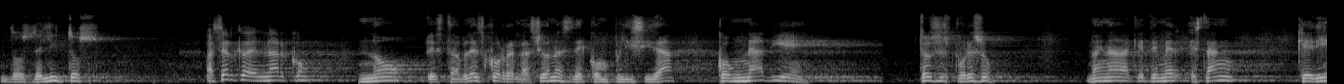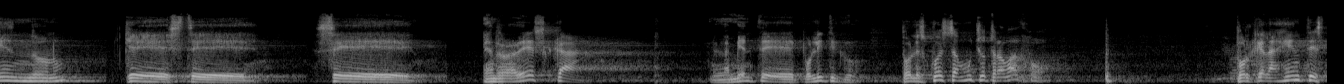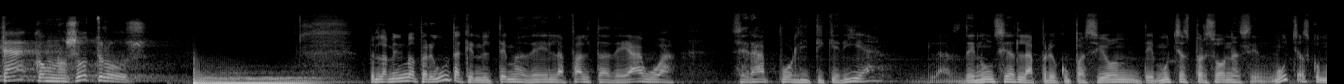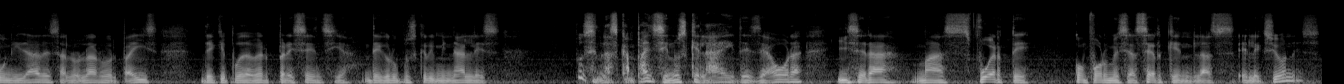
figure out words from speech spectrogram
los delitos. Acerca del narco, no establezco relaciones de complicidad con nadie. Entonces, por eso, no hay nada que temer. Están queriendo que este, se enrarezca el ambiente político, pero les cuesta mucho trabajo porque la gente está con nosotros. Pues la misma pregunta que en el tema de la falta de agua, ¿será politiquería? Las denuncias, la preocupación de muchas personas en muchas comunidades a lo largo del país de que puede haber presencia de grupos criminales pues en las campañas, si no es que la hay desde ahora y será más fuerte conforme se acerquen las elecciones.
